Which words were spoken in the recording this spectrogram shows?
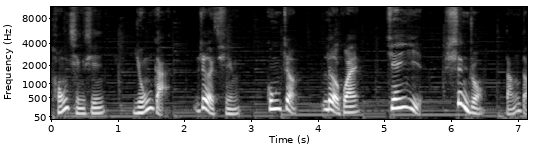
同情心、勇敢、热情、公正、乐观、坚毅、慎重等等，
